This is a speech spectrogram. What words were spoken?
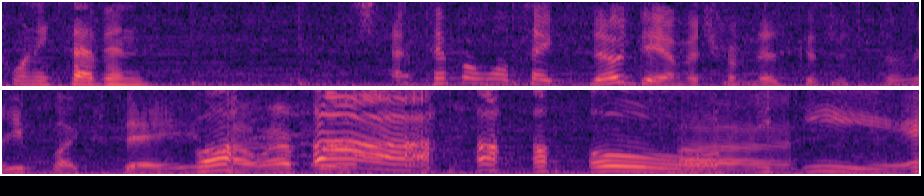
27. Uh, Pippa will take no damage from this because it's the reflex save. Well- However, Oh, Uh.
